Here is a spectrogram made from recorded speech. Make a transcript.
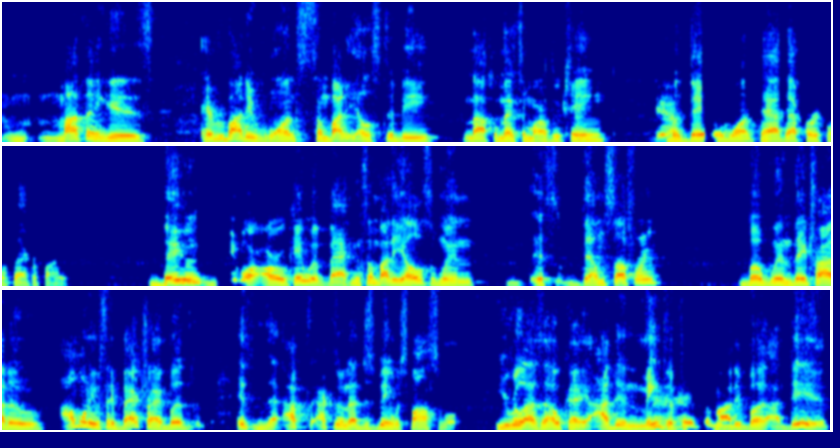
My thing is, everybody wants somebody else to be Malcolm X and Martin Luther King, Yeah. but they don't want to have that personal sacrifice. They people are, are okay with backing somebody else when it's them suffering, but when they try to, I won't even say backtrack, but it's that I, I consider that just being responsible. You realize that okay, I didn't mean to offend somebody, but I did.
